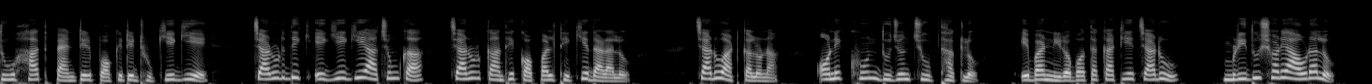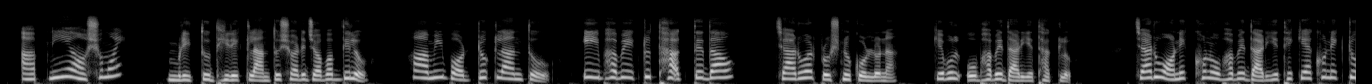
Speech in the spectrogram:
দু হাত প্যান্টের পকেটে ঢুকিয়ে গিয়ে চারুর দিক এগিয়ে গিয়ে আচমকা চারুর কাঁধে কপাল ঠেকিয়ে দাঁড়াল। চারু আটকাল না। অনেকক্ষণ দুজন চুপ থাকল। এবার নীরবতা কাটিয়ে চারু মৃদুস্বরে আওড়াল, আপনি এ অসময়? মৃত্যু ধীরে ক্লান্ত স্বরে জবাব দিল, আমি বড্ড ক্লান্ত, এইভাবে একটু থাকতে দাও। চারু আর প্রশ্ন করল না, কেবল ওভাবে দাঁড়িয়ে থাকল। চারু অনেকক্ষণ ওভাবে দাঁড়িয়ে থেকে এখন একটু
